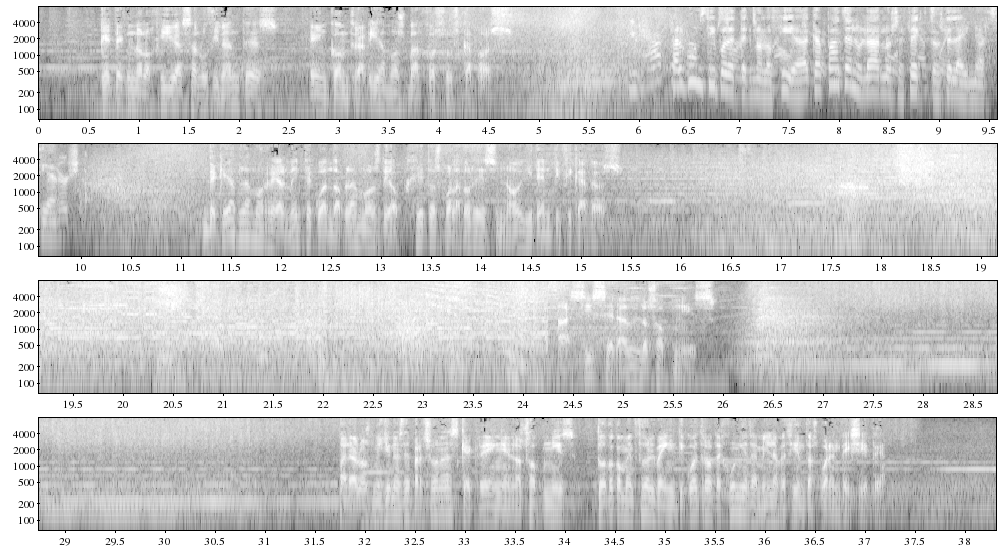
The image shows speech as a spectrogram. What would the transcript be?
¿qué tecnologías alucinantes encontraríamos bajo sus capós? Algún tipo de tecnología capaz de anular los efectos de la inercia. ¿De qué hablamos realmente cuando hablamos de objetos voladores no identificados? Así serán los ovnis. Para los millones de personas que creen en los ovnis, todo comenzó el 24 de junio de 1947.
